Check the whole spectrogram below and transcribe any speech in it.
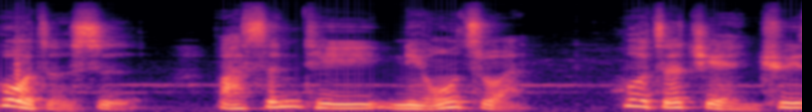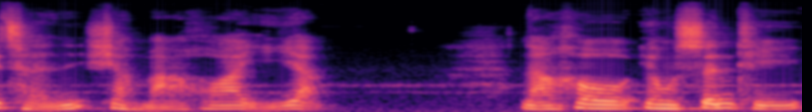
或者是把身体扭转或者卷曲成像麻花一样。然后用身体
